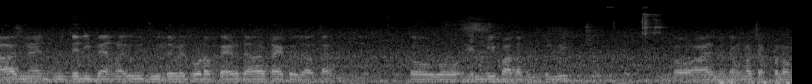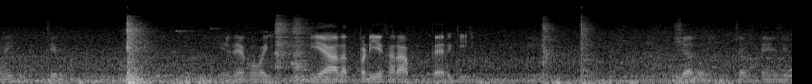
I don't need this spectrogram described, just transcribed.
आज मैं जूते नहीं पहन रहा क्योंकि जूते में थोड़ा पैर ज़्यादा टाइट हो जाता है। तो वो हिल नहीं पाता बिल्कुल भी। तो आज मैं जाऊँगा चप्पलों में जिम ये देखो भाई ये हालत पड़ी है ख़राब पैर की। चलो चलते हैं जिम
